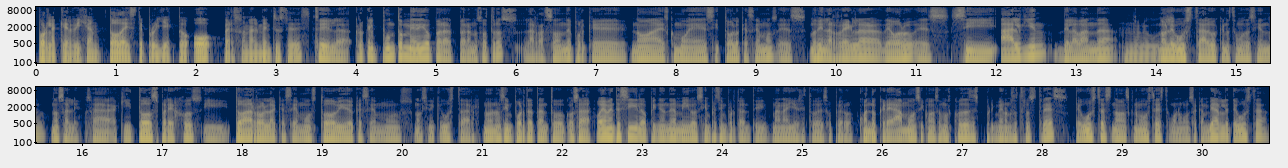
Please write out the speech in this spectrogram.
por la que rijan todo este proyecto o personalmente ustedes? Sí, la, creo que el punto medio para, para nosotros, la razón de por qué Noah es como es y todo lo que hacemos es, más bien la regla de oro es si a alguien de la banda No le gusta. no le gusta algo que no estamos haciendo, no sale. O sea, aquí todos parejos y toda rola que hacemos, todo video que hacemos, nos tiene que gustar. No nos importa tanto. O sea, obviamente sí, la opinión de amigos siempre es importante y managers y todo eso, pero cuando creamos y cuando hacemos cosas es primero nosotros tres. ¿Te gustas? No, es que no me gusta esto. Bueno, vamos a cambiarle. ¿Te gusta?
